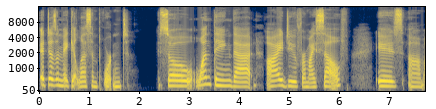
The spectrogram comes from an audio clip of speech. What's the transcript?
it doesn't make it less important. So, one thing that I do for myself is um,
